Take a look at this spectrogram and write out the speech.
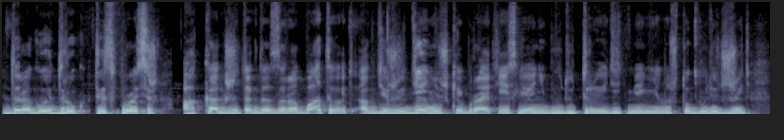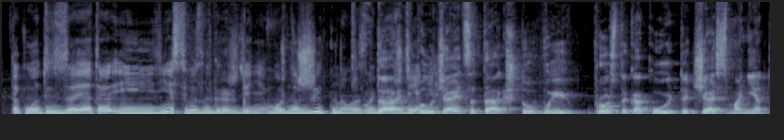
дорогой друг, ты спросишь, а как же тогда зарабатывать, а где же денежки брать, если я не буду трейдить, мне не на что будет жить. Так вот из-за этого и есть вознаграждение, можно жить на вознаграждение. Да, и получается так, что вы просто какую-то часть монет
